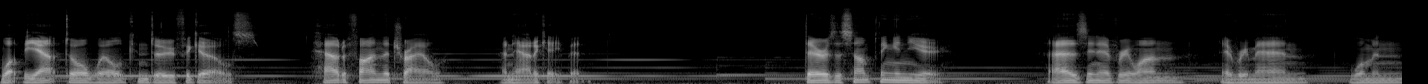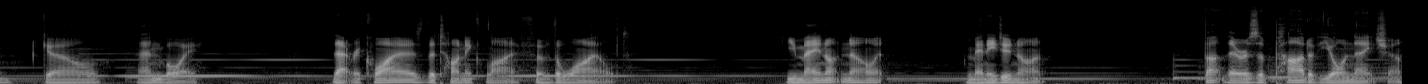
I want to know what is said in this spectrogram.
What the outdoor world can do for girls, how to find the trail, and how to keep it. There is a something in you, as in everyone, every man, woman, girl, and boy that requires the tonic life of the wild. You may not know it, many do not, but there is a part of your nature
